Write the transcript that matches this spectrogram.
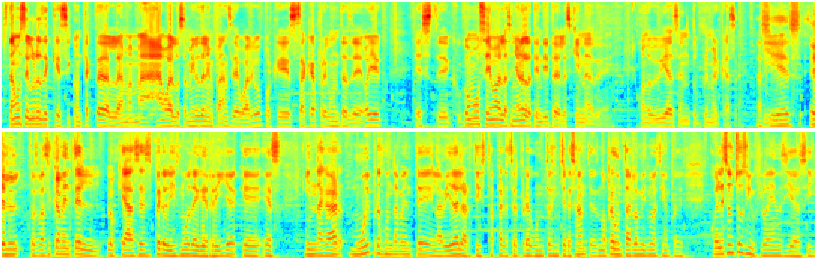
estamos seguros de que si contacta a la mamá o a los amigos de la infancia o algo, porque saca preguntas de, oye, este, ¿cómo se llamaba la señora de la tiendita de la esquina de cuando vivías en tu primer casa? Así Y- es, él, pues básicamente él lo que hace es periodismo de guerrilla, que es indagar muy profundamente en la vida del artista para hacer preguntas interesantes, no preguntar lo mismo de siempre. ¿Cuáles son tus influencias y,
